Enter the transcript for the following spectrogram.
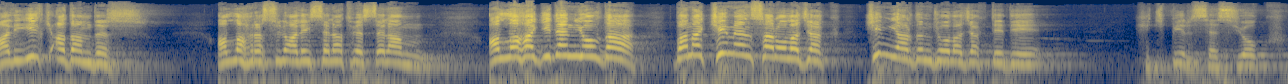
Ali ilk adamdır. Allah Resulü aleyhissalatü vesselam Allah'a giden yolda bana kim ensar olacak, kim yardımcı olacak dedi. Hiçbir ses yok.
